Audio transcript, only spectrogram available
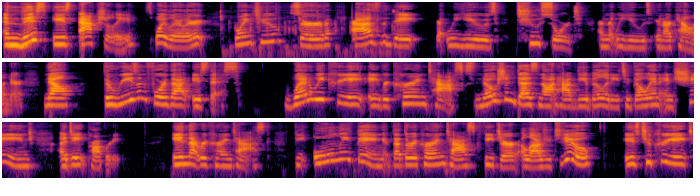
And this is actually, spoiler alert, going to serve as the date that we use to sort and that we use in our calendar. Now, the reason for that is this. When we create a recurring tasks, Notion does not have the ability to go in and change a date property in that recurring task. The only thing that the recurring task feature allows you to do is to create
